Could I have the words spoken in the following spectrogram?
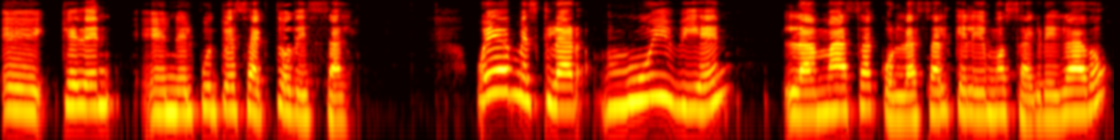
eh, queden en el punto exacto de sal. Voy a mezclar muy bien la masa con la sal que le hemos agregado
